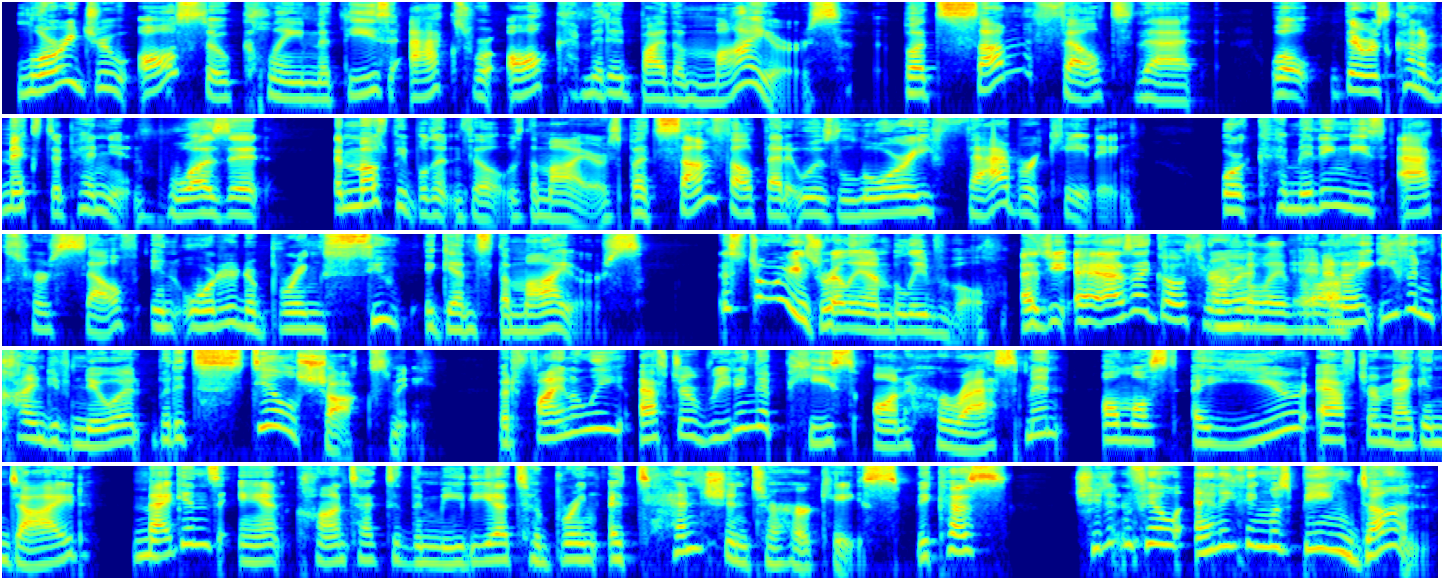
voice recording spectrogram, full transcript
Lori Drew also claimed that these acts were all committed by the Meiers, but some felt that, well, there was kind of mixed opinion. Was it, and most people didn't feel it was the Meiers, but some felt that it was Lori fabricating or committing these acts herself in order to bring suit against the Meiers. The story is really unbelievable. As you as I go through it, and I even kind of knew it, but it still shocks me. But finally, after reading a piece on harassment almost a year after Megan died, Megan's aunt contacted the media to bring attention to her case because she didn't feel anything was being done.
